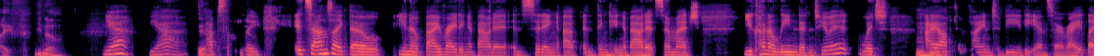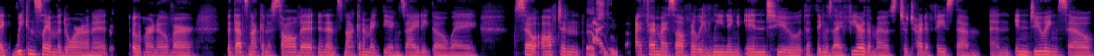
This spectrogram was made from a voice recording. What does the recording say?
life, you know? Yeah, yeah, yeah, absolutely. Yeah. It sounds like though, you know, by writing about it and sitting up and thinking about it so much, you kind of leaned into it, which mm-hmm. I often find to be the answer, right? Like we can slam the door on it over and over, but that's not going to solve it and it's not going to make the anxiety go away. So often I, I, find myself really leaning into the things I fear the most to try to face them. And in doing so,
